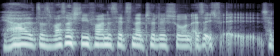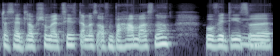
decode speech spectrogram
Ja, das Wasserskifahren ist jetzt natürlich schon, also ich, ich hatte das ja, glaube ich, schon mal erzählt, damals auf den Bahamas, ne? Wo wir diese,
